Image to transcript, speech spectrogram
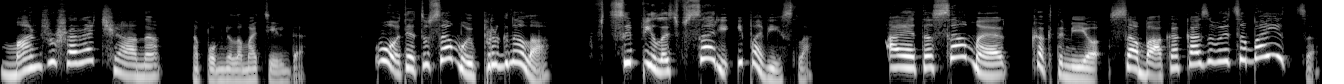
Манжу Шарачана, напомнила Матильда. Вот эту самую прогнала, вцепилась в сари и повисла. А эта самая, как там ее, собака, оказывается, боится.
